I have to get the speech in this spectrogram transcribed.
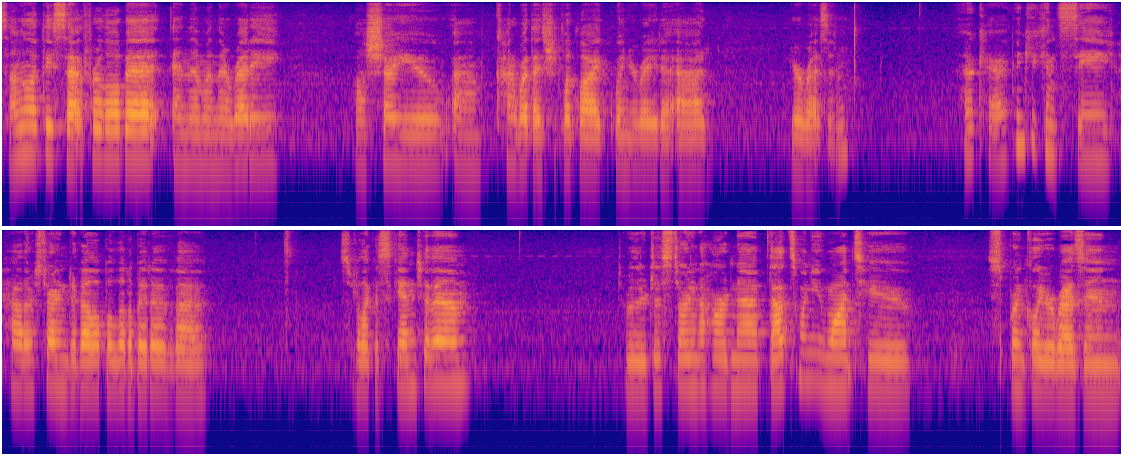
So I'm going to let these set for a little bit and then when they're ready I'll show you um, kind of what they should look like when you're ready to add your resin. Okay, I think you can see how they're starting to develop a little bit of uh, sort of like a skin to them where they're just starting to harden up. That's when you want to sprinkle your resin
